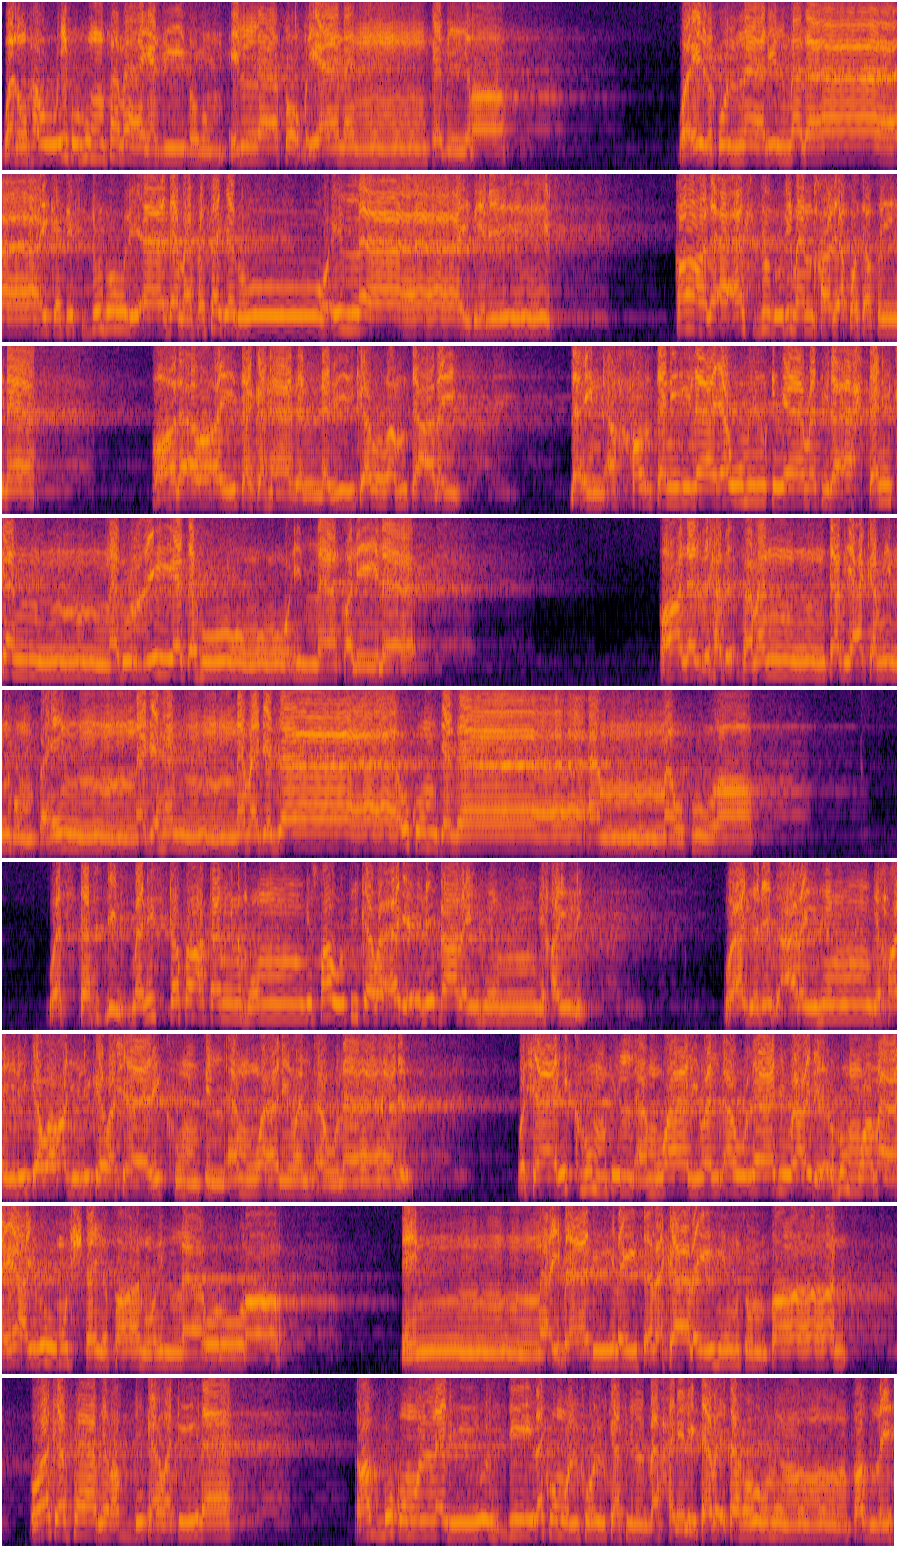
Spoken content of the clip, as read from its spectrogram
ونخوفهم فما يزيدهم إلا طغيانا كبيرا. وإذ قلنا للملائكة اسجدوا لآدم فسجدوا إلا إبليس. قال أأسجد لمن خلقت طينا؟ قال أرأيتك هذا الذي كرمت علي؟ لئن أخرتني إلى يوم القيامة لأحتنكن ذريته إلا قليلا. قال اذهب فمن تبعك منهم فإن جهنم جزاؤكم جزاء موفورا. واستفزز من استطعت منهم بصوتك وأجلب عليهم بخيلك. وأجلب عليهم بخيلك ورجلك وشاركهم في الأموال والأولاد. وشاركهم في الأموال والأولاد وعدهم وما يعدهم الشيطان إلا غرورا. إن عبادي ليس لك عليهم سلطان. وكفى بربك وكيلا. ربكم الذي يزجي لكم الفلك في البحر لتبتغوا من فضله.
